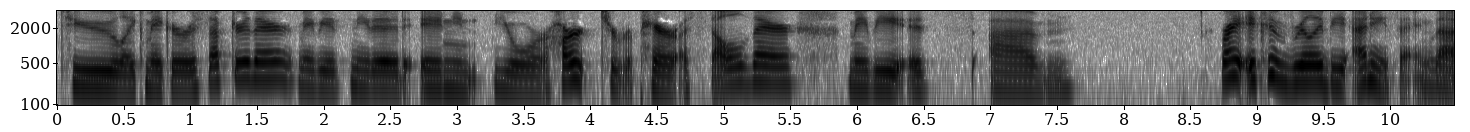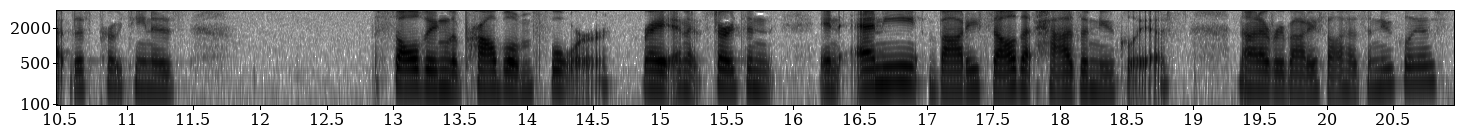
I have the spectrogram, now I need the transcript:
to like make a receptor there. Maybe it's needed in your heart to repair a cell there. Maybe it's um, right. It could really be anything that this protein is solving the problem for, right? And it starts in in any body cell that has a nucleus. Not every body cell has a nucleus,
